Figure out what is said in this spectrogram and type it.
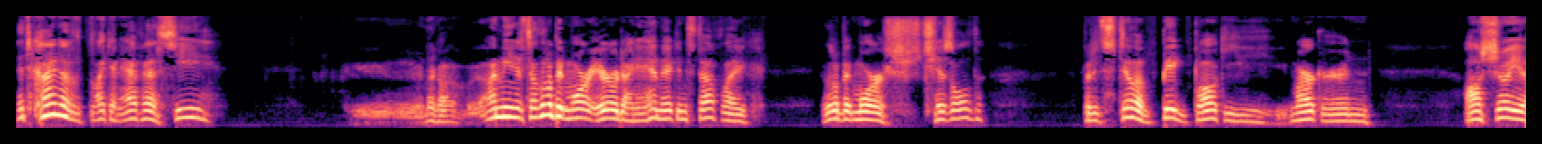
it's kind of like an FSC, like a I mean, it's a little bit more aerodynamic and stuff, like a little bit more chiseled, but it's still a big, bulky marker, and I'll show you,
